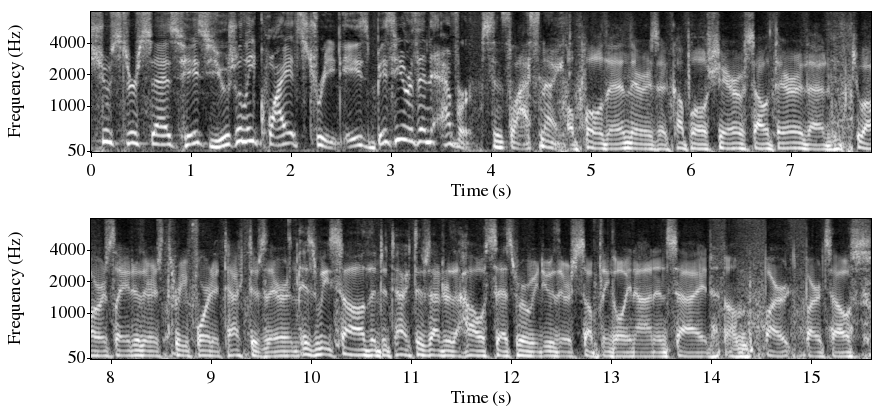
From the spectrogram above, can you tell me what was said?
Schuster says his usually quiet street is busier than ever since last night. I pulled in. There was a couple of sheriffs out there. Then two hours later, there's three, four detectives there. And as we saw the detectives enter the house, that's where we knew there's something going on inside um, Bart Bart's house.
